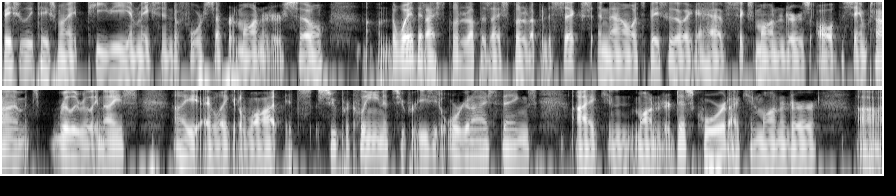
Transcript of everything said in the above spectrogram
basically takes my TV and makes it into four separate monitors. So um, the way that I split it up is I split it up into six, and now it's basically like I have six monitors all at the same time. It's really, really nice. I, I like it a lot. It's super clean. It's super easy to organize things. I can monitor Discord. I can monitor uh,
